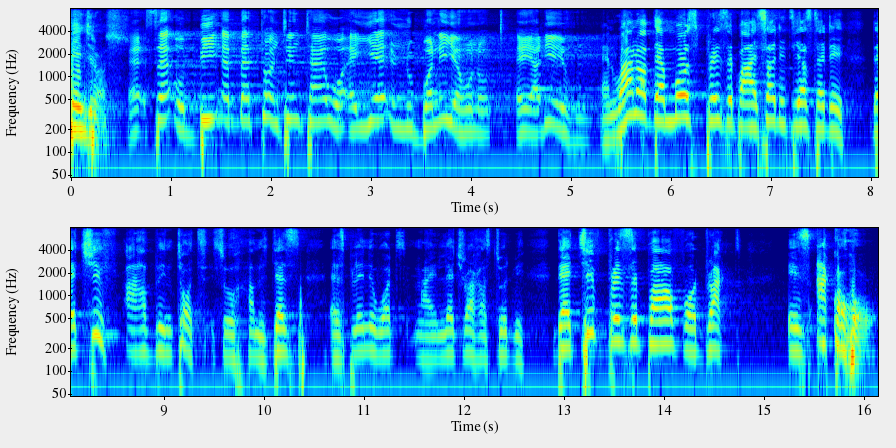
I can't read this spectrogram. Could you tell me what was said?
dangerous. Ɛ, sɛ obi bɛtɔ ntintan wɔ ɛyɛ nnubɔne yɛ ho no ɛyɛ adeɛ ehu And one of the most principal, I said it yesterday, the chief I have been taught, so I'm just explaining what my lecturer has told me. The chief principal for drug is alcohol.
